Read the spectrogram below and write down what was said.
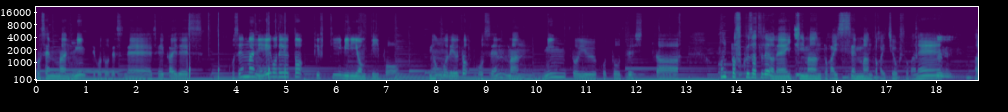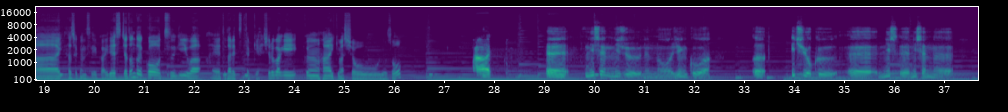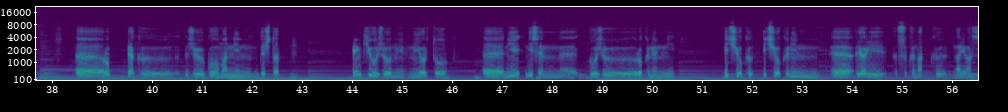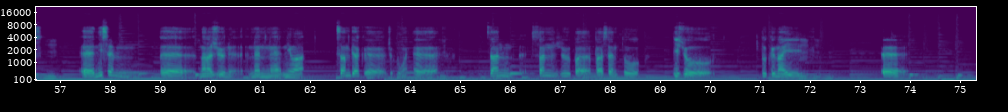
5000万人ってことですね。正解です。5000万人、英語で言うと50 million people。日本語で言うと5000万人ということでした。ほんと複雑だよね。1万とか1000万とか1億とかね。うん。はーい、サシャ君正解です。じゃあどんどん行こう。次は、えっ、と、誰っつったっけ？ショルバギ君、はい、行きましょう。どうぞ。はい。えー、2020年の人口は、あ1億、えー、にえー2000、えー、615万人でした。ん研究所にによると、えー、に2056年に1億 ,1 億人、えーより少なくなりますう。ん。えー、2070年には300、えー、ちょごめん、えーうん三30%以上少ない、うんうんえー、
